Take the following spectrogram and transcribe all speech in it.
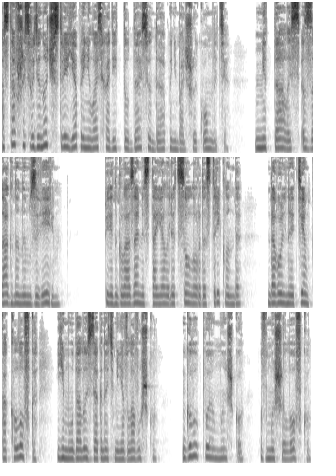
Оставшись в одиночестве, я принялась ходить туда-сюда по небольшой комнате. Металась загнанным зверем. Перед глазами стояло лицо лорда Стрикленда, довольное тем, как ловко ему удалось загнать меня в ловушку. Глупую мышку в мышеловку.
